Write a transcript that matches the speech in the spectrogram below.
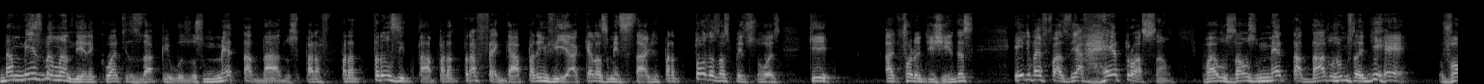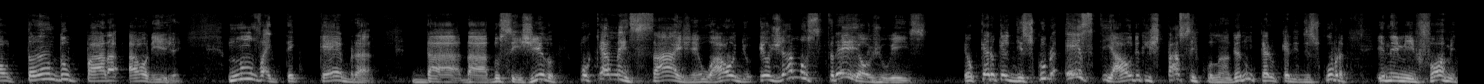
Da mesma maneira que o WhatsApp usa os metadados para, para transitar, para trafegar, para enviar aquelas mensagens para todas as pessoas que foram atingidas, ele vai fazer a retroação, vai usar os metadados, vamos dizer, de ré, voltando para a origem. Não vai ter quebra da, da, do sigilo, porque a mensagem, o áudio, eu já mostrei ao juiz. Eu quero que ele descubra este áudio que está circulando. Eu não quero que ele descubra e nem me informe,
